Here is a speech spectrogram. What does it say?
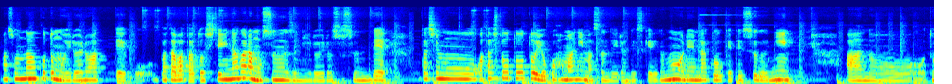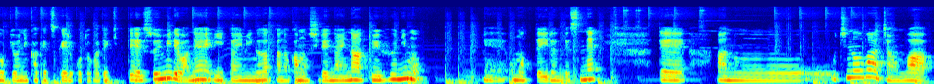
まあ、そんなこともいろいろあってこうバタバタとしていながらもスムーズにいろいろ進んで私も私と弟横浜に今住んでいるんですけれども連絡を受けてすぐにあの東京に駆けつけることができてそういう意味ではねいいタイミングだったのかもしれないなというふうにも、えー、思っているんですね。であのうちのおばあちゃんは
